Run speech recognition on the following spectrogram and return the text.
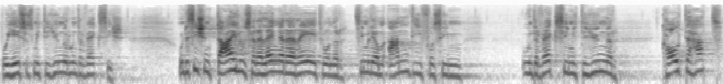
wo Jesus mit den Jüngern unterwegs ist. Und es ist ein Teil aus einer längeren Rede, wo er ziemlich am Ende von seinem Unterwegssein mit den Jüngern gehalten hat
